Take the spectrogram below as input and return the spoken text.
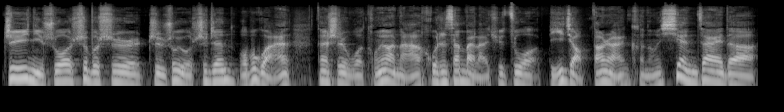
至于你说是不是指数有失真，我不管，但是我同样拿沪深三百来去做比较。当然，可能现在的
